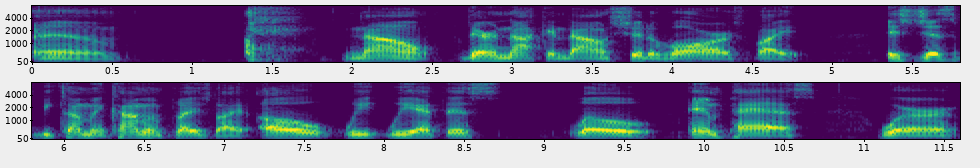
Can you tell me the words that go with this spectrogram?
Um, now they're knocking down shit of ours. Like it's just becoming commonplace. Like, oh, we we at this little impasse where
